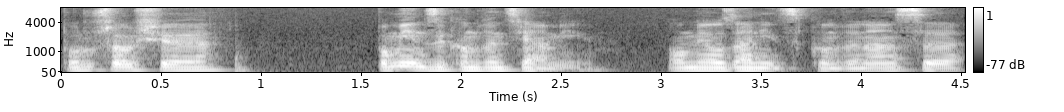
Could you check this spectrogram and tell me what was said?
poruszał się pomiędzy konwencjami. On miał za nic konwenansę.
